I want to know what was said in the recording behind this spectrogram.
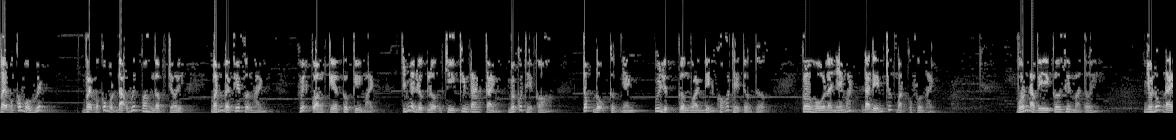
Vậy mà có một huyết, Vậy mà có một đạo huyết quang ngập trời, Bắn về phía phương hành. Huyết quang kia cực kỳ mạnh, Chính là lực lượng chỉ kim đan cảnh mới có thể có, Tốc độ cực nhanh, uy lực cường hoành đến khó có thể tưởng tượng. Cơ hồ là nháy mắt đã đến trước mặt của phương hành. Vốn là vì cơ duyên mà tới nhiều lúc này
